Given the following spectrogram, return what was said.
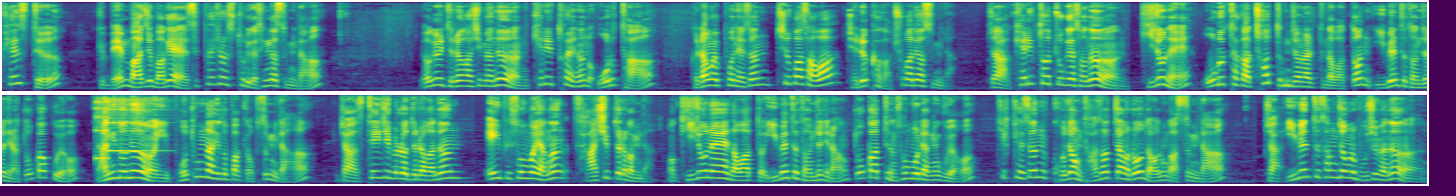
퀘스트 그 맨 마지막에 스페셜 스토리가 생겼습니다. 여길 들어가시면은 캐릭터에는 오르타 그랑 웨폰에선 츠바사와 제르카가 추가되었습니다 자 캐릭터 쪽에서는 기존에 오르타가 첫 등장할 때 나왔던 이벤트 던전이랑 똑같고요. 난이도는 이 보통 난이도밖에 없습니다. 자 스테이지별로 들어가는 AP 소모량은 40 들어갑니다. 어, 기존에 나왔던 이벤트 던전이랑 똑같은 소모량이고요. 티켓은 고정 5장으로 나오는 것 같습니다. 자 이벤트 상점을 보시면은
